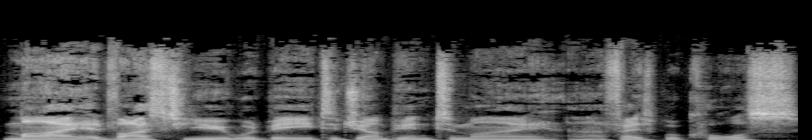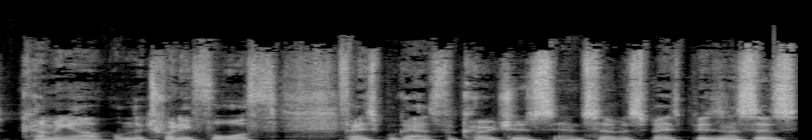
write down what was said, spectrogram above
my advice to you would be to jump into my uh, Facebook course coming up on the 24th, Facebook ads for coaches and service based businesses.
